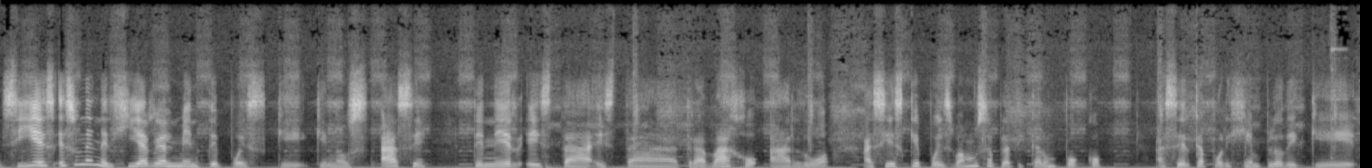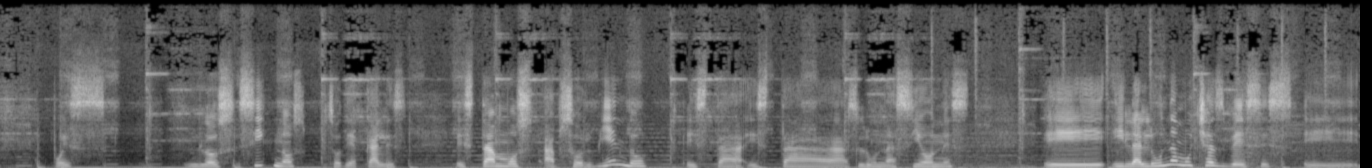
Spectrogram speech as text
Sí, es, es una energía realmente pues que, que nos hace tener esta, esta trabajo arduo. Así es que pues vamos a platicar un poco acerca, por ejemplo, de que pues los signos zodiacales estamos absorbiendo esta, estas lunaciones eh, y la luna muchas veces, eh,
